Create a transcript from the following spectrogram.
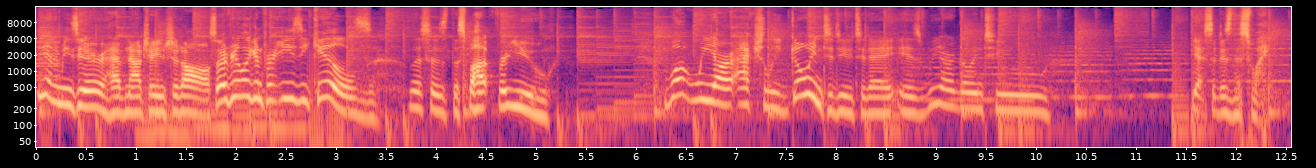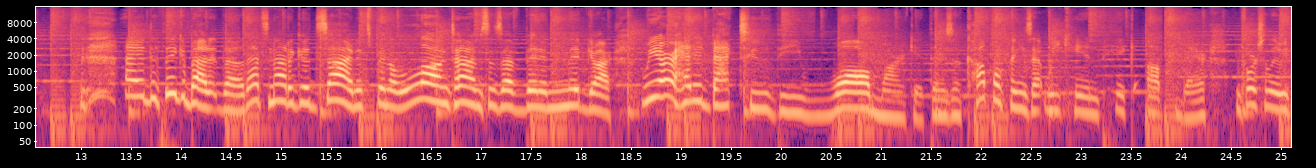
The enemies here have not changed at all, so if you're looking for easy kills, this is the spot for you. What we are actually going to do today is we are going to... Yes, it is this way. I had to think about it though. That's not a good sign. It's been a long time since I've been in Midgar. We are headed back to the wall market. There's a couple things that we can pick up there. Unfortunately,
